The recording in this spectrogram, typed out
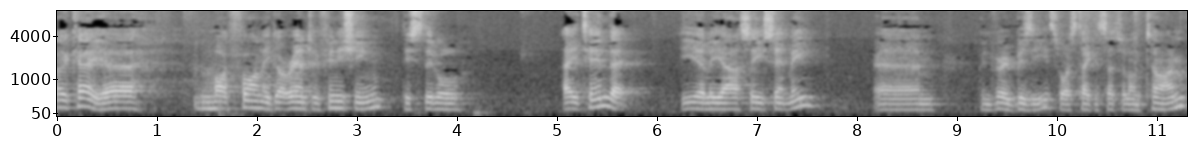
Okay, uh, I finally got around to finishing this little A10 that ELERC sent me. Um, been very busy, that's why it's taken such a long time.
